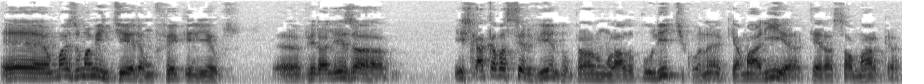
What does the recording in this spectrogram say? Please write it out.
é mais uma mentira, um fake news. É, viraliza, isso acaba servindo para um lado político, né, que a Maria ter essa marca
